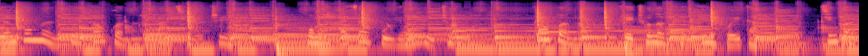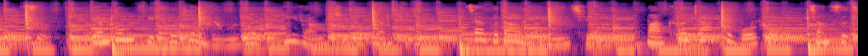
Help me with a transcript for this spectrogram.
员工们对高管们发起了质疑：“我们还在乎元宇宙吗？”高管们给出了肯定回答。尽管如此，员工提出这样的疑问依然值得关注。在不到两年前，马克扎克伯格将自己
